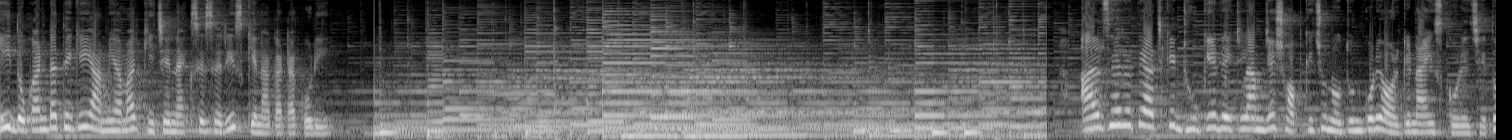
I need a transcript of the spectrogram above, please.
এই দোকানটা থেকেই আমি আমার কিচেন অ্যাক্সেসরিজ কেনাকাটা করি। আলজারাতে আজকে ঢুকে দেখলাম যে সব কিছু নতুন করে অর্গানাইজ করেছে। তো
